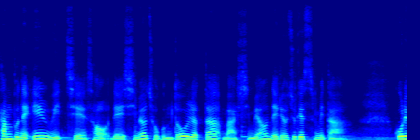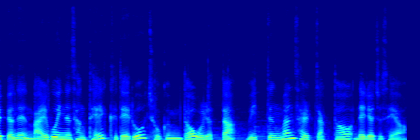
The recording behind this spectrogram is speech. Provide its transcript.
3분의 1 위치에서 내쉬며 조금 더 올렸다 마시며 내려주겠습니다. 꼬리뼈는 말고 있는 상태 그대로 조금 더 올렸다 윗등만 살짝 더 내려주세요.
